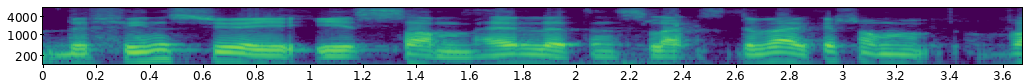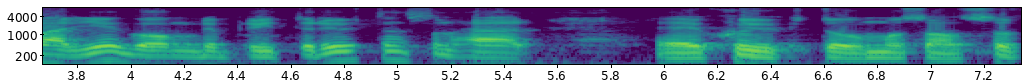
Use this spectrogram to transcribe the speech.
det finns ju i, i samhället en slags... Det verkar som varje gång det bryter ut en sån här eh, sjukdom och sånt så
